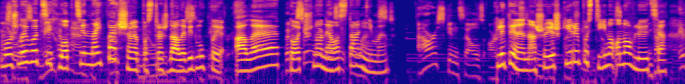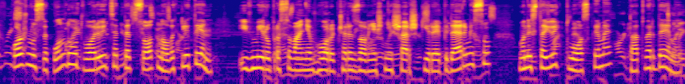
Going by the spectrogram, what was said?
Можливо, ці хлопці найпершими постраждали від лупи, але точно не останніми. Клітини нашої шкіри постійно оновлюються. Кожну секунду утворюється 500 нових клітин, і в міру просування вгору через зовнішній шар шкіри епідермісу вони стають плоскими та твердими,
